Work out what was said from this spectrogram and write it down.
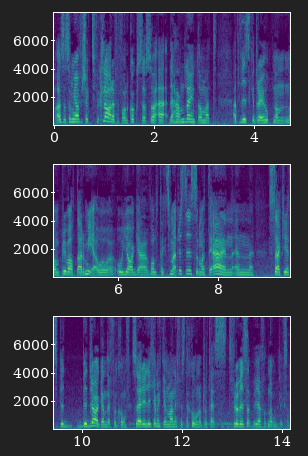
Alltså som jag har försökt förklara för folk också så är, det handlar ju inte om att, att vi ska dra ihop någon, någon privat armé och, och jaga våldtäktsmän. Precis som att det är en, en säkerhetsbidragande funktion så är det lika mycket en manifestation och protest för att visa att vi har fått nog liksom.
